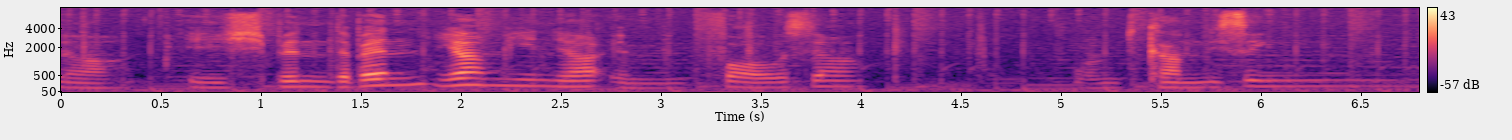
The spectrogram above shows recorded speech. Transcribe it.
Ja, ich bin der Ben, Jamin, ja, im Voraus, ja. Und kann nicht singen.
